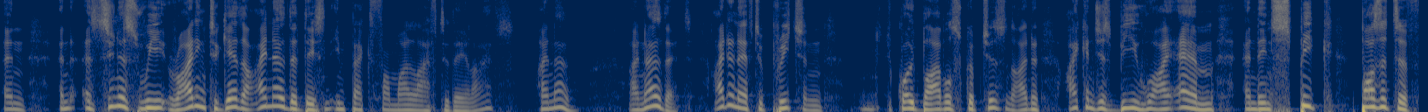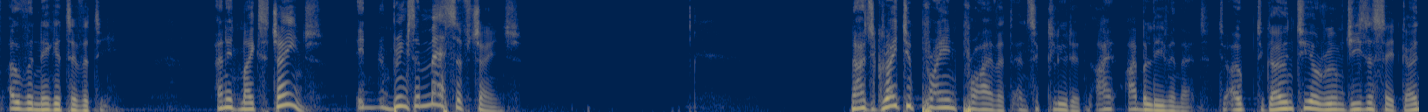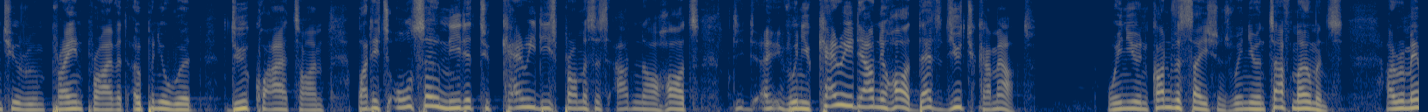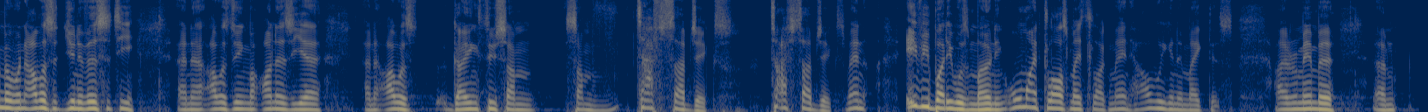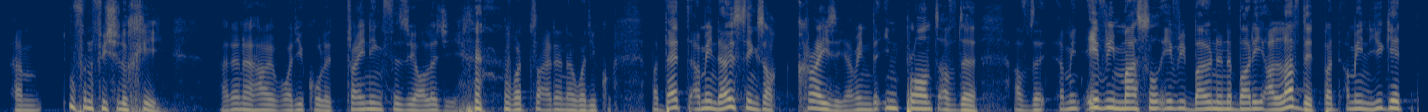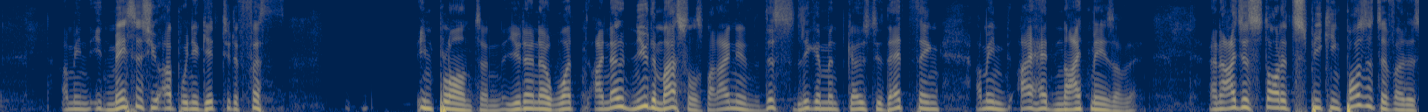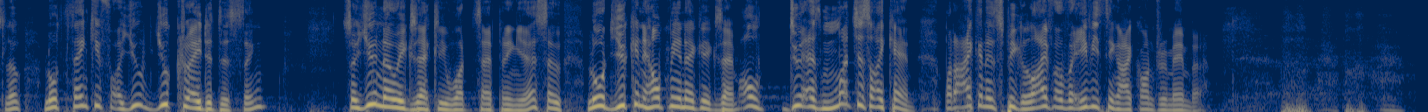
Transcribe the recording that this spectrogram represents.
And and as soon as we riding together, I know that there's an impact from my life to their lives. I know. I know that. I don't have to preach and quote Bible scriptures, and I don't. I can just be who I am and then speak positive over negativity, and it makes change. It brings a massive change. Now it's great to pray in private and secluded. I, I believe in that. To op- to go into your room, Jesus said, go into your room, pray in private, open your word, do quiet time. But it's also needed to carry these promises out in our hearts. Uh, when you carry it out in your heart, that's due to come out. When you're in conversations, when you're in tough moments. I remember when I was at university and uh, I was doing my honors year and I was going through some some v- tough subjects. Tough subjects. Man, everybody was moaning. All my classmates like, man, how are we going to make this? I remember um, um. I don't know how what you call it, training physiology. what I don't know what you call, but that I mean those things are crazy. I mean the implant of the of the I mean every muscle, every bone in the body. I loved it, but I mean you get, I mean it messes you up when you get to the fifth implant and you don't know what I know knew the muscles, but I knew this ligament goes to that thing. I mean, I had nightmares of that. And I just started speaking positive of this. Look, Lord, thank you for you you created this thing. So you know exactly what's happening here. So Lord, you can help me in an exam. I'll do as much as I can, but I can speak life over everything I can't remember.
